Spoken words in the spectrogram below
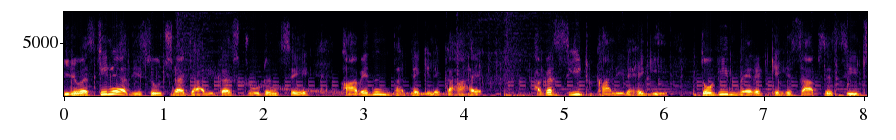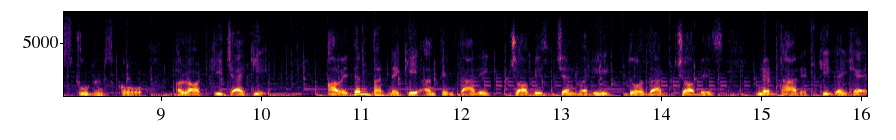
यूनिवर्सिटी ने अधिसूचना जारी कर स्टूडेंट से आवेदन भरने के लिए कहा है। अगर सीट खाली रहेगी तो ही मेरिट के हिसाब से सीट स्टूडेंट्स को अलॉट की जाएगी। आवेदन भरने की अंतिम तारीख 24 जनवरी 2024 निर्धारित की गई है।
